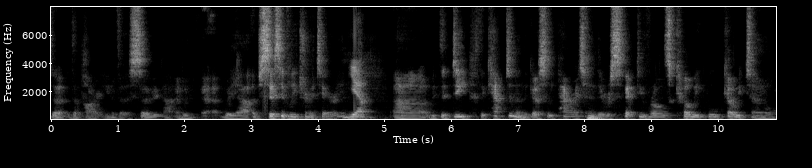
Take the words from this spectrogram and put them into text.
the, the pirate universe. So, uh, and we, uh, we are obsessively Trinitarian Yep. Uh, with the deep, the captain, and the ghostly parrot, and their respective roles co-equal, co-eternal,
